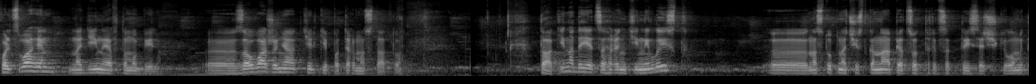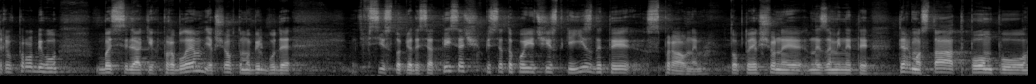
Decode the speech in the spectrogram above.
Volkswagen надійний автомобіль. Е, Зауваження тільки по термостату. Так, і надається гарантійний лист. Е, Наступна чистка на 530 тисяч кілометрів пробігу без всіляких проблем, якщо автомобіль буде всі 150 тисяч після такої чистки їздити справним. Тобто, якщо не, не замінити термостат, помпу,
